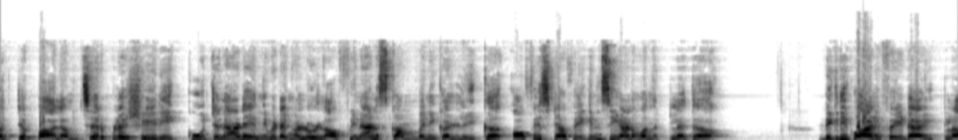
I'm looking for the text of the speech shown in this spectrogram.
ഒറ്റപ്പാലം ചെർപ്പുളശ്ശേരി കൂറ്റനാട് എന്നിവിടങ്ങളിലുള്ള ഫിനാൻസ് കമ്പനികളിലേക്ക് ഓഫീസ് സ്റ്റാഫ് വേക്കൻസിയാണ് വന്നിട്ടുള്ളത്. ഡിഗ്രി ക്വാളിഫൈഡ് ആയിട്ടുള്ള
